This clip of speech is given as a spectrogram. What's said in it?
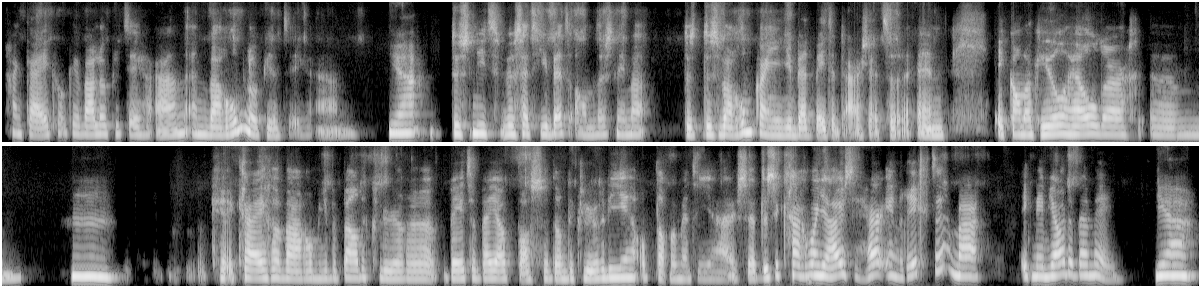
gaan kijken, oké, waar loop je tegenaan en waarom loop je er tegenaan? Ja. Dus niet, we zetten je bed anders. Nee, maar dus, dus waarom kan je je bed beter daar zetten? En ik kan ook heel helder um, hmm. krijgen waarom je bepaalde kleuren beter bij jou passen dan de kleuren die je op dat moment in je huis hebt. Dus ik ga gewoon je huis herinrichten, maar ik neem jou erbij mee. Ja,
